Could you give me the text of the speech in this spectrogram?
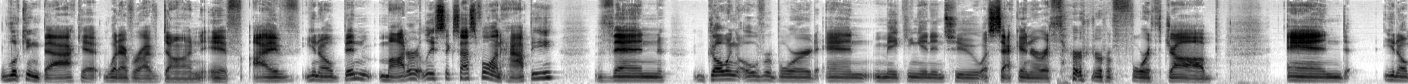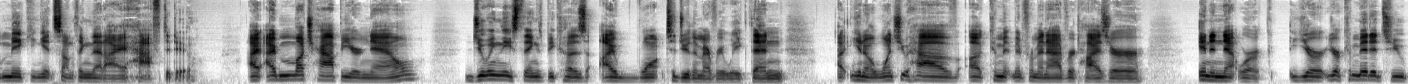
looking back at whatever I've done if I've, you know, been moderately successful and happy than going overboard and making it into a second or a third or a fourth job and, you know, making it something that I have to do. I, I'm much happier now doing these things because I want to do them every week than, uh, you know, once you have a commitment from an advertiser in a network, you're you're committed to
